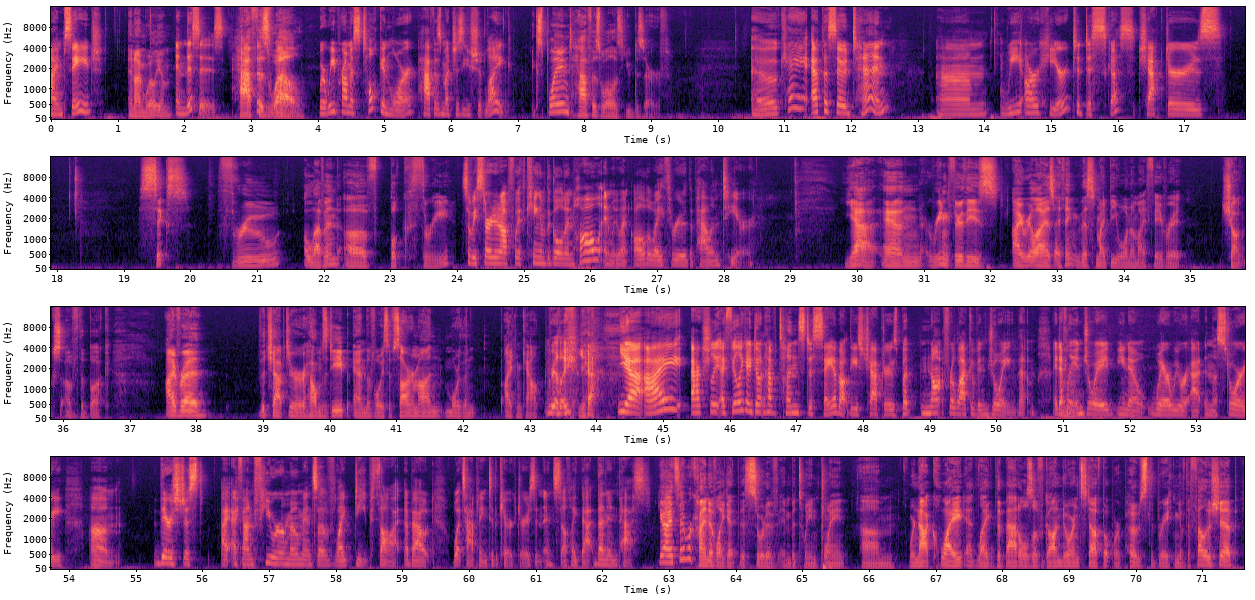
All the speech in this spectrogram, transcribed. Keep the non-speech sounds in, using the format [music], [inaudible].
I'm Sage, And I'm William. and this is Half as Well. where we promise Tolkien lore half as much as you should like. Explained half as well as you deserve. Okay, episode 10. Um, we are here to discuss chapters. Six through 11 of book three. So we started off with King of the Golden Hall and we went all the way through the Palantir. Yeah, and reading through these, I realized I think this might be one of my favorite chunks of the book. I've read the chapter Helm's Deep and The Voice of Saruman more than I can count. Really? [laughs] Yeah. Yeah, I actually I feel like I don't have tons to say about these chapters, but not for lack of enjoying them. I definitely enjoyed, you know, where we were at in the story. Um there's just I, I found fewer moments of like deep thought about what's happening to the characters and, and stuff like that than in past. Yeah, I'd say we're kind of like at this sort of in between point. Um, we're not quite at like the battles of Gondor and stuff, but we're post the breaking of the Fellowship.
